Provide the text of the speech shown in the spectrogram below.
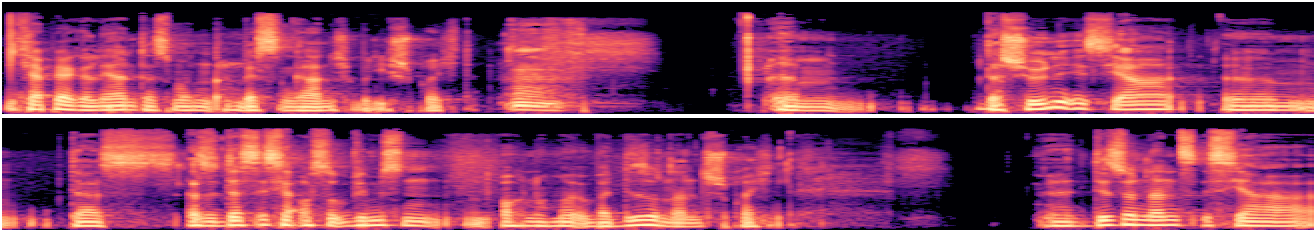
ich habe ja gelernt, dass man am besten gar nicht über die spricht. Mhm. Ähm, das Schöne ist ja, ähm, dass, also das ist ja auch so, wir müssen auch nochmal über Dissonanz sprechen. Äh, Dissonanz ist ja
